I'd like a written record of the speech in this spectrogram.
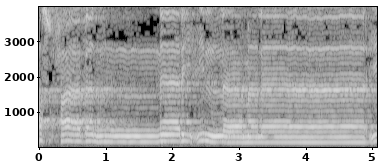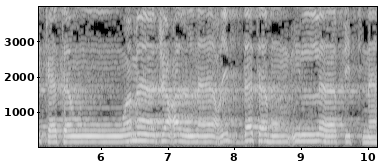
أَصْحَابَ النَّارِ إِلَّا مَلَائِكَةً وَمَا جَعَلْنَا عِدَّتَهُمْ إِلَّا فِتْنَةً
